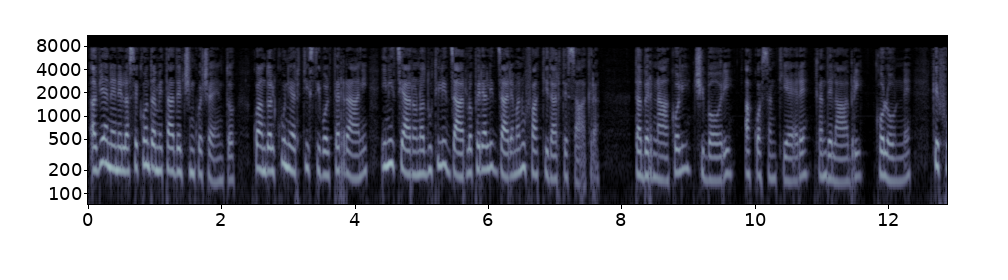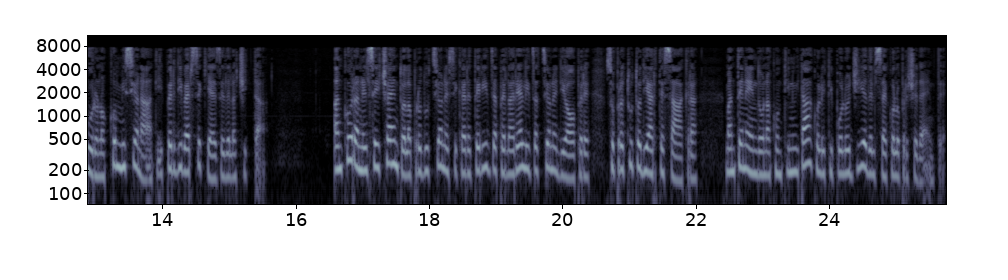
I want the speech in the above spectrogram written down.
avviene nella seconda metà del Cinquecento, quando alcuni artisti volterrani iniziarono ad utilizzarlo per realizzare manufatti d'arte sacra. Tabernacoli, cibori, acquasantiere, candelabri, colonne, che furono commissionati per diverse chiese della città. Ancora nel Seicento la produzione si caratterizza per la realizzazione di opere, soprattutto di arte sacra, mantenendo una continuità con le tipologie del secolo precedente.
